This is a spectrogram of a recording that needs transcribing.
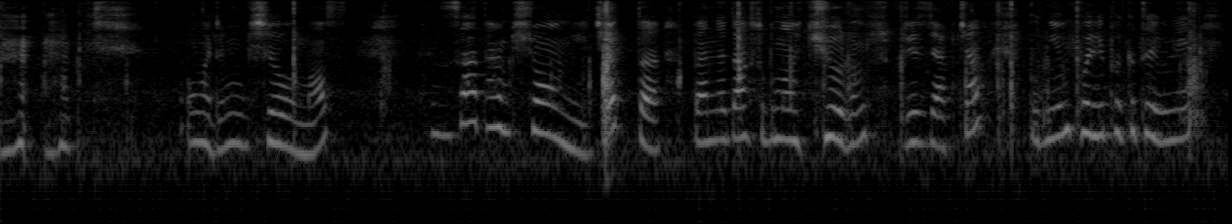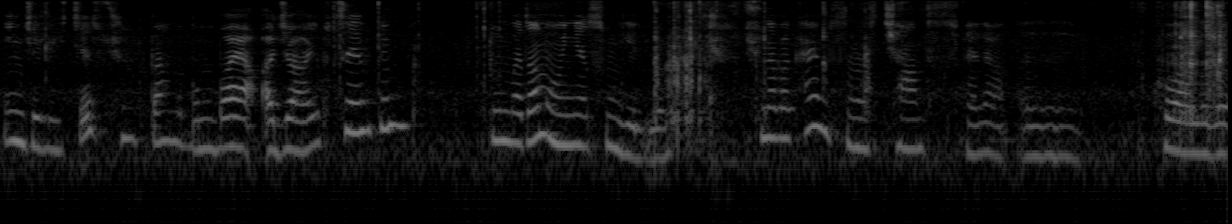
Umarım bir şey olmaz. Zaten bir şey olmayacak da ben nedense bunu açıyorum. Sürpriz yapacağım. Bugün Polly Pocket evini inceleyeceğiz. Çünkü ben de bunu bayağı acayip sevdim. Durmadan oynayasım geliyor. Şuna bakar mısınız? Çantası falan. Ee, kovaları.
